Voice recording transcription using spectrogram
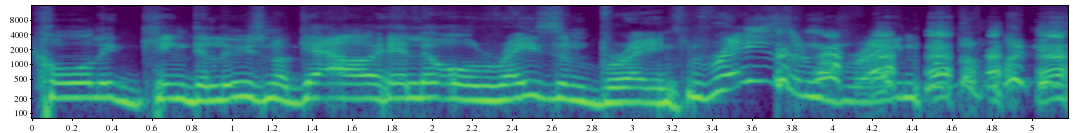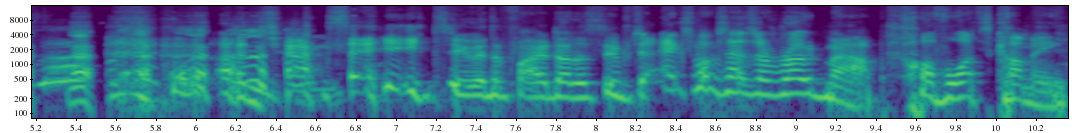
calling King delusional. Get out of here, little raisin brain. Raisin brain? What the fuck is that? uh, Jax82 with the $5 super chat. Xbox has a roadmap of what's coming.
